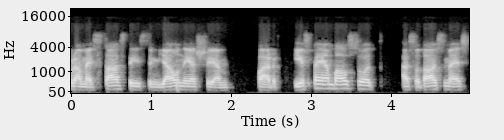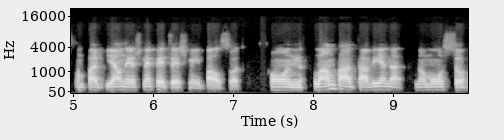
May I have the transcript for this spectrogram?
kurā mēs stāstīsim jauniešiem par iespējām balsot, esot ārzemēs, un par jauniešu nepieciešamību balsot. Un Lampā tā viena no mūsu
